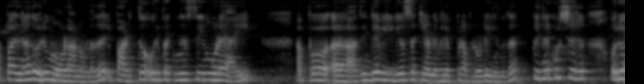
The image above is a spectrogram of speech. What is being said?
അപ്പോൾ അതിനകത്ത് ഒരു മോളാണുള്ളത്. ഇപ്പോൾ അടുത്ത ഒരു പ്രഗ്നൻസിയും കൂടെ ആയി. അപ്പോൾ അതിന്റെ വീഡിയോസൊക്കെയാണ് ഇവർ എപ്പോഴും അപ്ലോഡ് ചെയ്യുന്നത്. അപ്പോൾ ഇതിനെക്കുറിച്ചൊരു ഒരു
